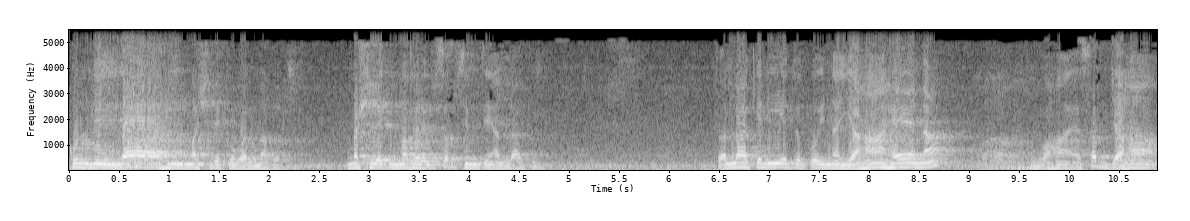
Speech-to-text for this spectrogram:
کل للہ مشرق والمغرب۔ مشرق، مغرب سب سمتیں اللہ کی۔ تو اللہ کے لیے تو کوئی نہ یہاں ہے، نہ وہاں ہے۔ سب جہاں،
